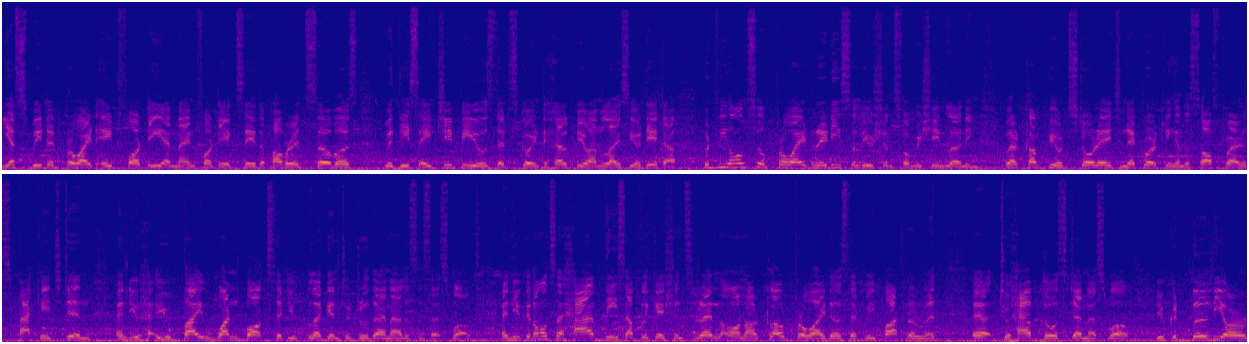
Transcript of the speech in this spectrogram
yes, we did provide 840 and 940XA, the PowerEdge servers, with these eight GPUs that's going to help you analyze your data, but we also provide ready solutions for machine learning, where compute, storage, networking, and the software is packaged in, and you, you buy one box that you plug in to do the analysis as well. And you can also have these applications run on our cloud providers that we partner with uh, to have those done as well. You could build your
